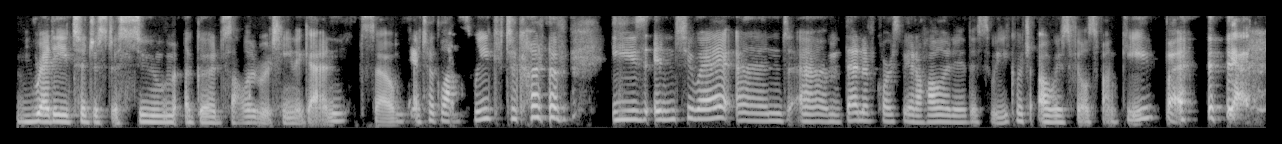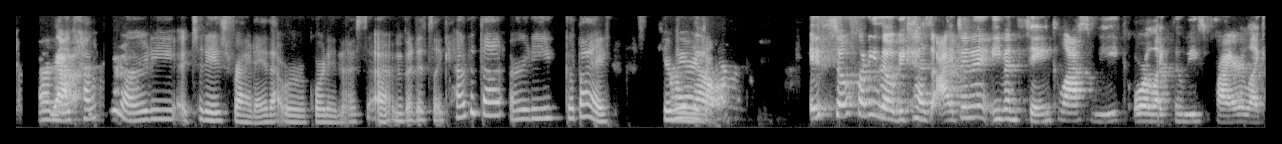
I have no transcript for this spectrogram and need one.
ready to just assume a good solid routine again so yeah. i took last week to kind of ease into it and um, then of course we had a holiday this week which always feels funky but yeah i'm yeah. like how did it already uh, today's friday that we're recording this um, but it's like how did that already go by here we I are know. It's so funny though because I didn't even think last week or like the weeks prior, like,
